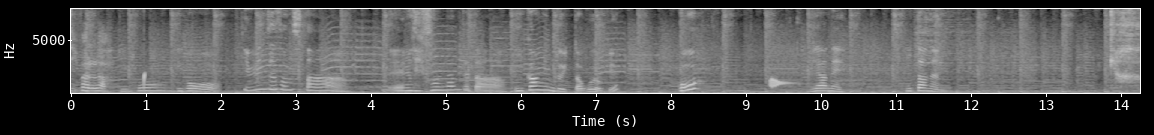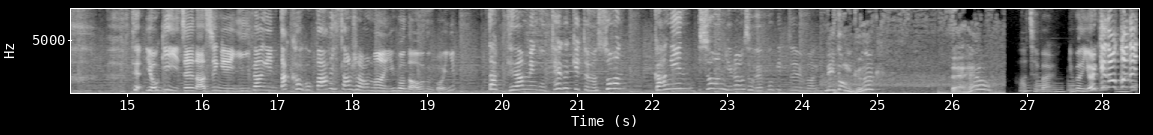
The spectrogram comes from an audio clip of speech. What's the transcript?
디 발라? 이거 이거 김민재 선수다. 엘리 홀란드다. 이강인도 있다고 여기에? 고? 미안해. 일단은 대, 여기 이제 나중에 이강인 딱 하고 파리 상샤르만 이거 나오는 거니? 딱 대한민국 태극기 뜨면 수원 강인 수원 이러면서 외국인들 막 리동극? The hell? 아 제발 이번에 10개 넣었거든!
